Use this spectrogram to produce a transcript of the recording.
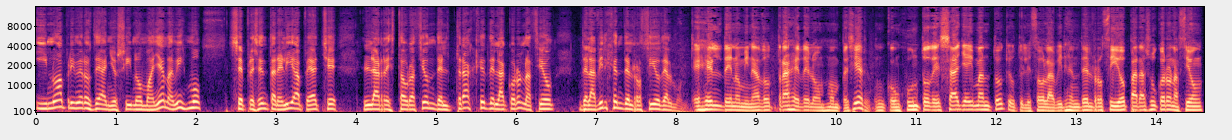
Y no a primeros de año, sino mañana mismo se presenta en el IAPH la restauración del traje de la coronación de la Virgen del Rocío de Almonte. Es el denominado traje de los Montpensier, un conjunto de saya y manto que utilizó la Virgen del Rocío para su coronación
